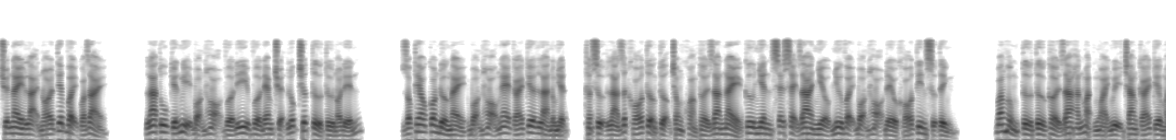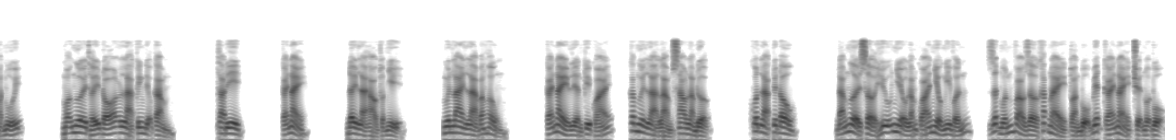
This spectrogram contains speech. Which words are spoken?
Chuyện này lại nói tiếp vậy quá dài. La tu kiến nghị bọn họ vừa đi vừa đem chuyện lúc trước từ từ nói đến. Dọc theo con đường này, bọn họ nghe cái kia là nồng nhiệt, thật sự là rất khó tưởng tượng trong khoảng thời gian này c ư nhiên sẽ xảy ra nhiều như vậy, bọn họ đều khó tin sự tình băng hồng từ từ cởi ra hắn mặt ngoài ngụy trang cái kia mặt mũi. Mọi người thấy đó là kinh điệu cảm. Ta đi. Cái này. Đây là ảo thuật nhỉ? Nguyên lai là băng hồng. Cái này liền kỳ quái, các ngươi là làm sao làm được? Khuất lạc tuyết đâu? Đám người sở hữu nhiều lắm quá nhiều nghi vấn, rất muốn vào giờ khắc này toàn bộ biết cái này chuyện nội bộ.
